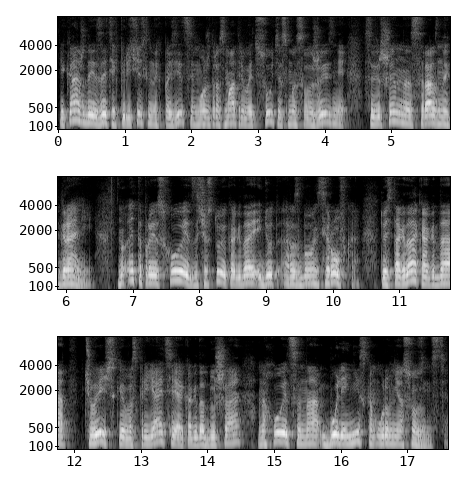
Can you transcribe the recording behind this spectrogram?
И каждая из этих перечисленных позиций может рассматривать суть и смысл жизни совершенно с разных граней. Но это происходит зачастую, когда идет разбалансировка. То есть тогда, когда человеческое восприятие, когда душа находится на более низком уровне осознанности.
